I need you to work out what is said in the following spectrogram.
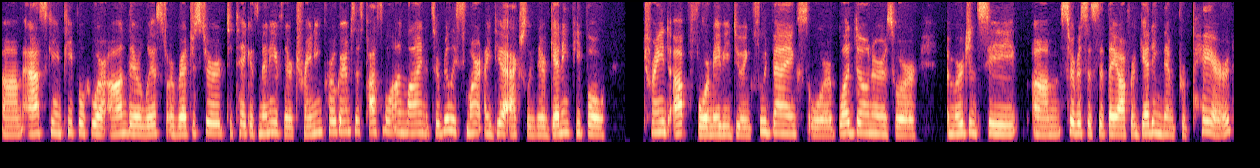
um, asking people who are on their list or registered to take as many of their training programs as possible online. It's a really smart idea, actually. They're getting people trained up for maybe doing food banks or blood donors or emergency um, services that they offer, getting them prepared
